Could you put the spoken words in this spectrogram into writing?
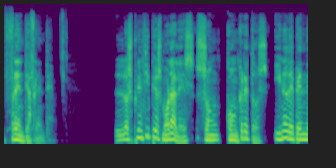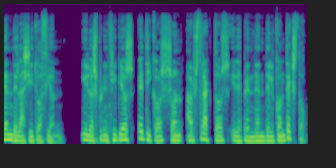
frente a frente. Los principios morales son concretos y no dependen de la situación, y los principios éticos son abstractos y dependen del contexto.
